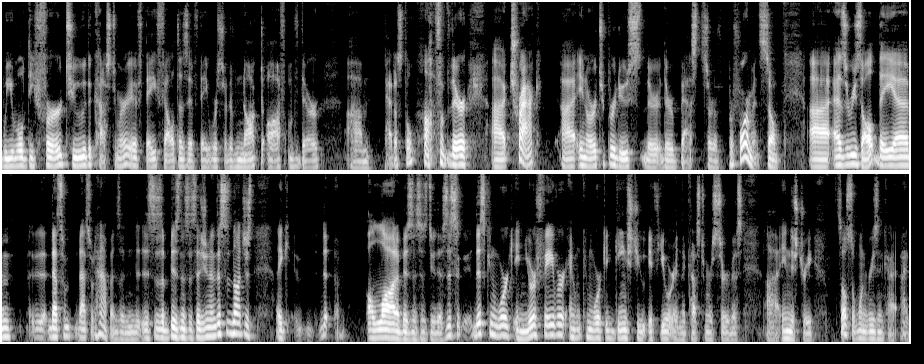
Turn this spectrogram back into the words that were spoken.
we will defer to the customer if they felt as if they were sort of knocked off of their um, pedestal, off of their uh, track. Uh, in order to produce their, their best sort of performance, so uh, as a result, they um, that's that's what happens, and this is a business decision, and this is not just like a lot of businesses do this. This this can work in your favor and can work against you if you are in the customer service uh, industry. It's also one reason I, I,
